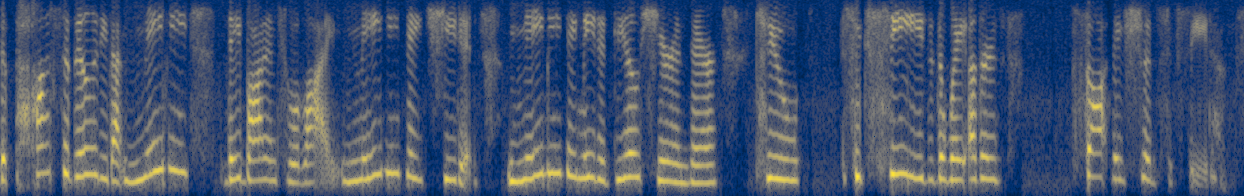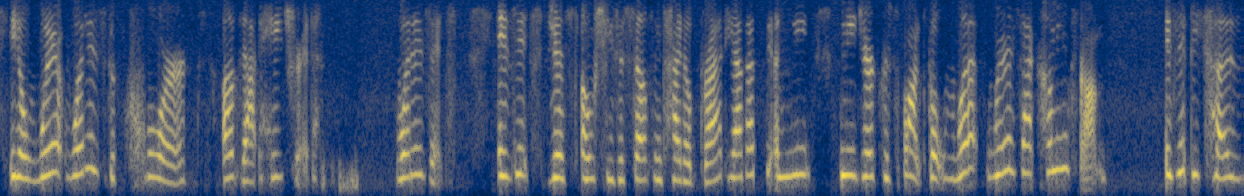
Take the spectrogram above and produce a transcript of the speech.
the possibility that maybe they bought into a lie, maybe they cheated, maybe they made a deal here and there to succeed the way others thought they should succeed. You know, where what is the core of that hatred? What is it? Is it just oh she's a self entitled brat? Yeah, that's a knee knee jerk response. But what where is that coming from? Is it because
